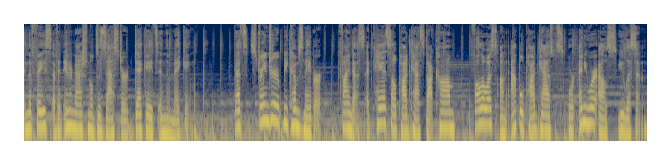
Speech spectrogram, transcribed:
in the face of an international disaster decades in the making. That's Stranger Becomes Neighbor. Find us at kslpodcast.com, follow us on Apple Podcasts, or anywhere else you listen.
